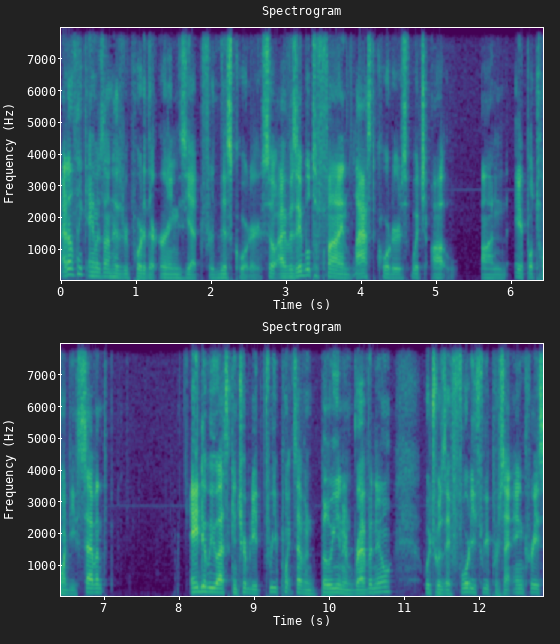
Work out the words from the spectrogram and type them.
I don't think Amazon has reported their earnings yet for this quarter. So I was able to find last quarter's, which uh, on April 27th, AWS contributed 3.7 billion in revenue, which was a 43% increase.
